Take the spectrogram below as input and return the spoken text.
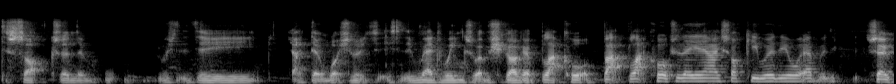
the Sox and the the I don't watch it. It's the Red Wings, or whatever. Chicago Blackhawks, Black Blackhawks are they ice hockey worthy or whatever. So,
